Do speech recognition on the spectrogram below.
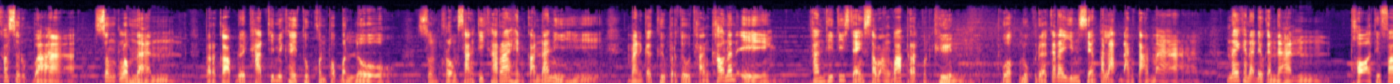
ข้อสรุปว่า ทรงกลมนั้น ประกอบด้วยทัศน์ที่ไม่เคยถูกค้นพบบนโลก ส่วนโครงสร้างที่คาร่าเห็นก่อนหน้านี้ มันก็คือประตูทางเข้านั่นเอง ทันทีที่แสงสว่างว่าปรากฏขึ้น พวกลูกเรือก็ได้ยินเสียงประหลาดดังตามมา ในขณะเดียวกันนั้นพอที่เฝ้า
